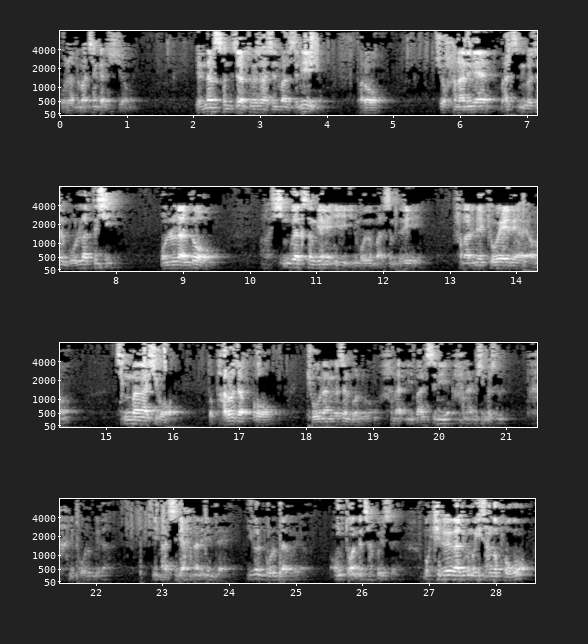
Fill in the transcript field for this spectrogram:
오늘도 마찬가지죠. 옛날 선지자를 통해서 하신 말씀이 바로 주 하나님의 말씀인 것을 몰랐듯이 오늘날도 신구약 성경의 이, 모든 말씀들이 하나님의 교회에 대하여 책망하시고 또 바로잡고 교훈한 것을 모르고 하나, 이 말씀이 하나님이신 것을 많이 모릅니다. 이 말씀이 하나님인데 이걸 모른다고요. 엉뚱한 데 찾고 있어요. 뭐 기도해가지고 뭐 이상한 거 보고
